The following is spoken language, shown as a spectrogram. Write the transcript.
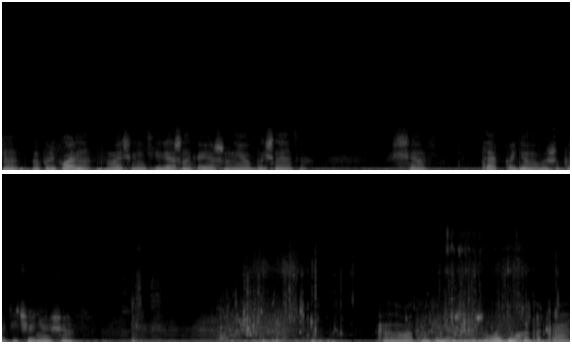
Хм, ну прикольно, очень интересно, конечно, необычно это все. Так, пойдем выше по течению еще. Вот, интересная желудюха такая.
